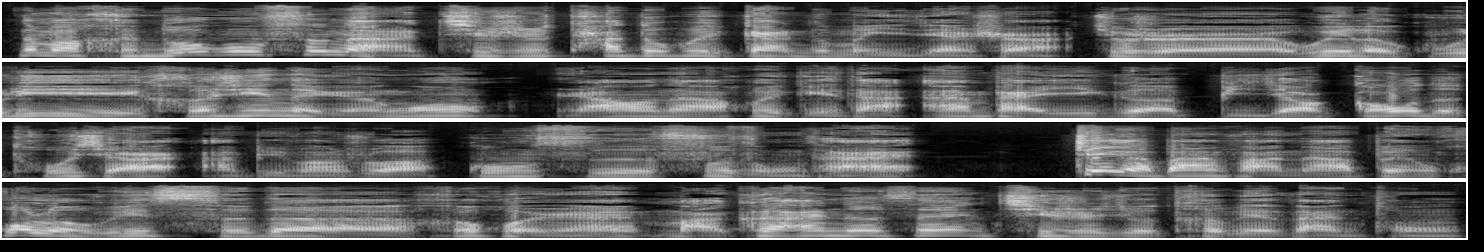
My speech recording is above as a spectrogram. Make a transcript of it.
那么很多公司呢，其实他都会干这么一件事儿，就是为了鼓励核心的员工，然后呢会给他安排一个比较高的头衔儿啊，比方说公司副总裁。这个办法呢，本霍洛维茨的合伙人马克安德森其实就特别赞同，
